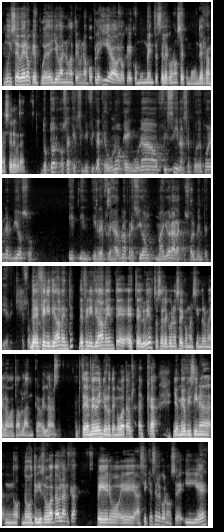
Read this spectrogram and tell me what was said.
muy severo que puede llevarnos a tener una apoplejía o lo que comúnmente se le conoce como un derrame cerebral. Doctor, o sea, que significa que uno en una oficina se puede poner nervioso y, reflejar una presión mayor a la que usualmente tiene. definitivamente, definitivamente, este, Luis, esto se le conoce como el síndrome de la bata blanca, ¿verdad? Ustedes me ven, yo no tengo bata blanca, yo en mi oficina no, no utilizo bata blanca, pero eh, así que se le conoce y es,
